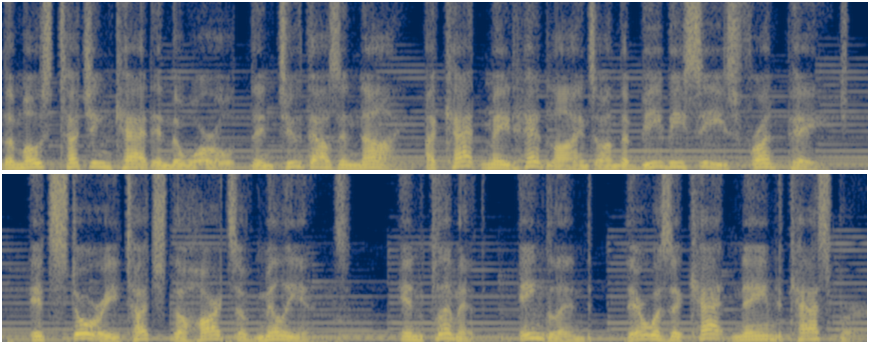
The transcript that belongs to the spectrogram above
the most touching cat in the world, in 2009, a cat made headlines on the BBC's front page. Its story touched the hearts of millions. In Plymouth, England, there was a cat named Casper.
